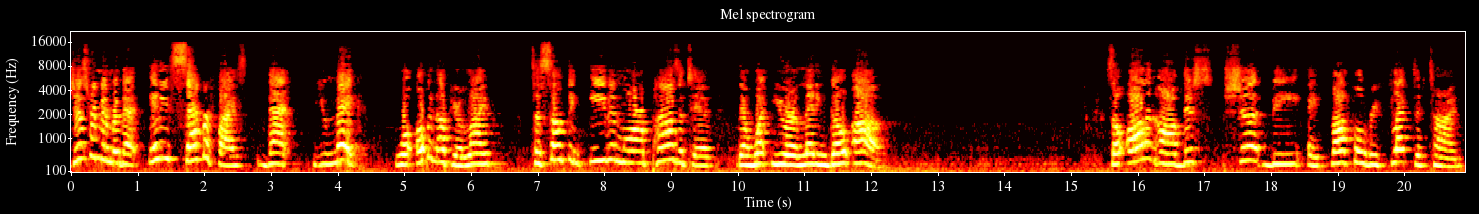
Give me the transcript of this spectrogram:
Just remember that any sacrifice that you make will open up your life to something even more positive than what you are letting go of. So all in all, this should be a thoughtful, reflective time,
